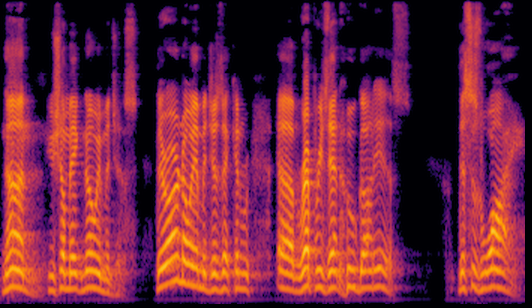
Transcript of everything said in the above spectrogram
None. You shall make no images. There are no images that can uh, represent who God is. This is why.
